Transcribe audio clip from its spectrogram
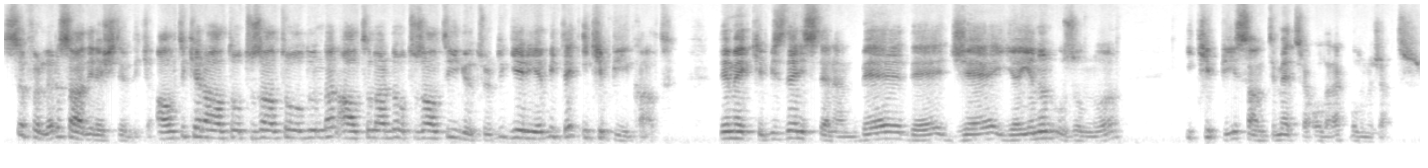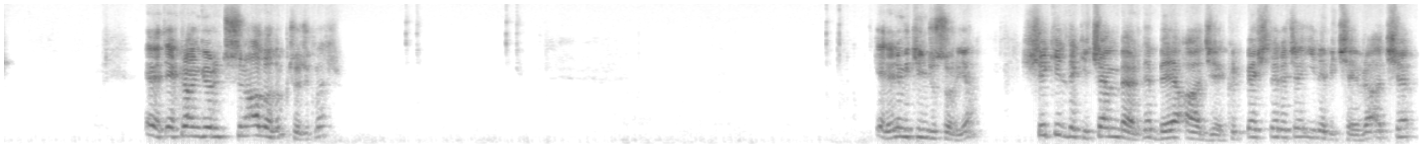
Sıfırları sadeleştirdik. 6 kere 6 36 olduğundan 6'larda 36'yı götürdü. Geriye bir tek 2 pi kaldı. Demek ki bizden istenen BDC yayının uzunluğu 2 pi santimetre olarak bulunacaktır. Evet ekran görüntüsünü alalım çocuklar. Gelelim ikinci soruya. Şekildeki çemberde BAC 45 derece yine bir çevre açı.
